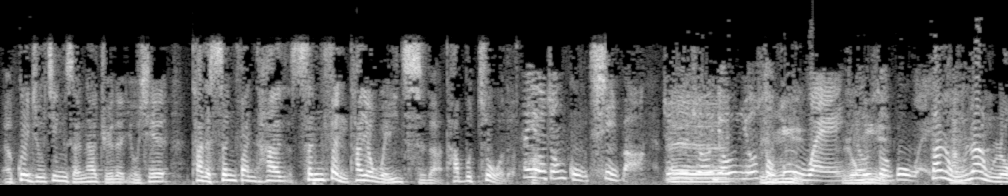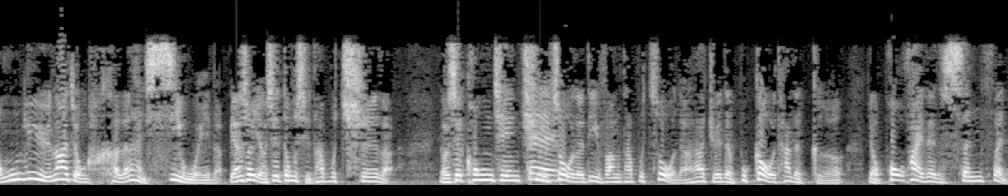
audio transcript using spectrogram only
呃，贵族精神他觉得有些他的身份他身份他要维持的，他不做的。他有种骨气吧，就是说有有所不为，有所不为。那种让荣誉那种可能很细微的，比方说有些东西他不吃了。有些空间去做的地方，他不做的，他觉得不够他的格，有破坏他的身份，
